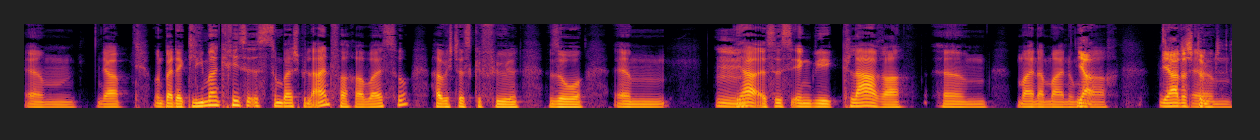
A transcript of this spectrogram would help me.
ähm, ja. Und bei der Klimakrise ist es zum Beispiel einfacher, weißt du, habe ich das Gefühl. So, ähm, Mhm. ja, es ist irgendwie klarer, ähm, meiner Meinung Ja, nach. ja, das stimmt. Ähm,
